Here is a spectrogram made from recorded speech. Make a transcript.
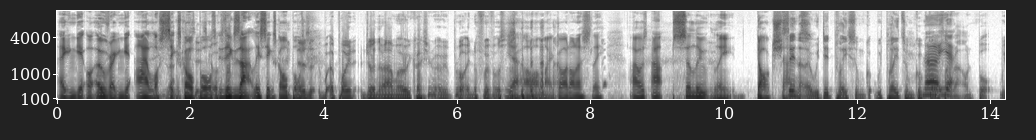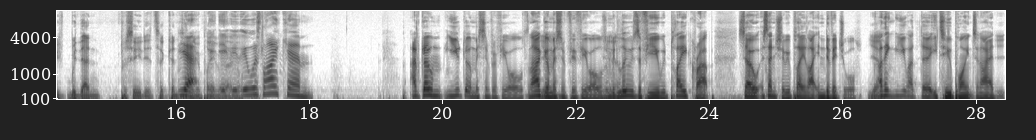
egging it or over egging it. I lost six golf six balls. golf It's exactly six golf balls. There was a, a point during the round where we questioned whether we brought enough with us. yeah. Oh my god. Honestly, I was absolutely dog shit. Saying that though, we did play some. Go- we played some good No, golf yeah. that round, but we we then proceeded to continue yeah, playing. it, it, it was like um, I'd go, you'd go missing for a few holes, and I'd go Yeah. missing for a few holes, and we'd Yeah. lose a few. We'd play crap. So essentially, we play like individual. Yeah. I think you had 32 points, and I had Y-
